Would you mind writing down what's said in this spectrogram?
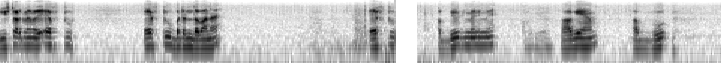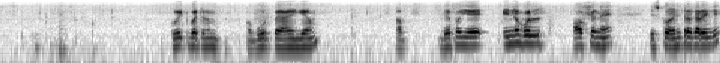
रिस्टार्ट करने में F two F two button दबाना है। एफ़ टू अब बूट मेन्यू में आ गए हम, अब बूट क्विक बटन बूट पे आएँगे हम। अब देखो ये इनेबल ऑप्शन है, इसको एंटर करेंगे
